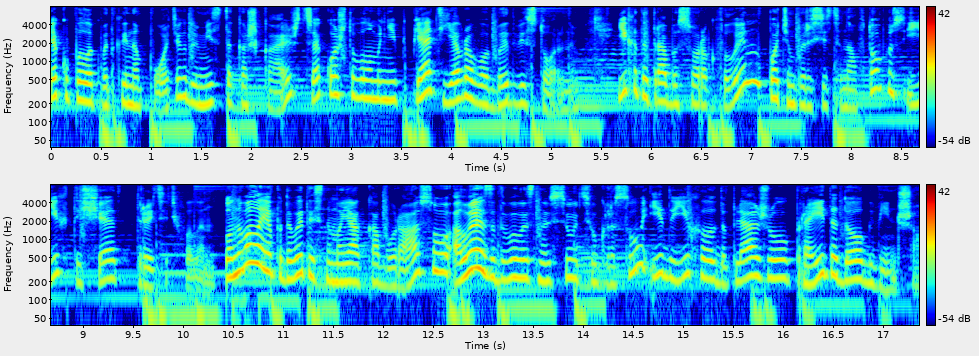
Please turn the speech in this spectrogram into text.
Я купила квитки на потяг до міста Кашкаєш. Це коштувало мені 5 євро в обидві сторони. Їхати треба 40 хвилин, потім пересісти на автобус і їхати ще 30 хвилин. Планувала я подивитись на маяк Кабурасу, але задивилась на всю цю красу і доїхала до пляжу Праїда до Гвіншо.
